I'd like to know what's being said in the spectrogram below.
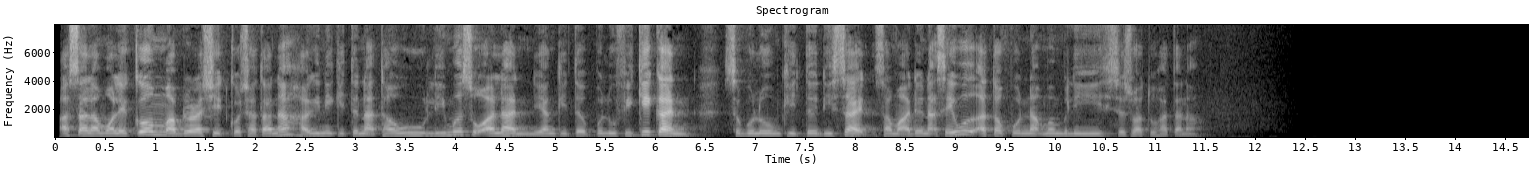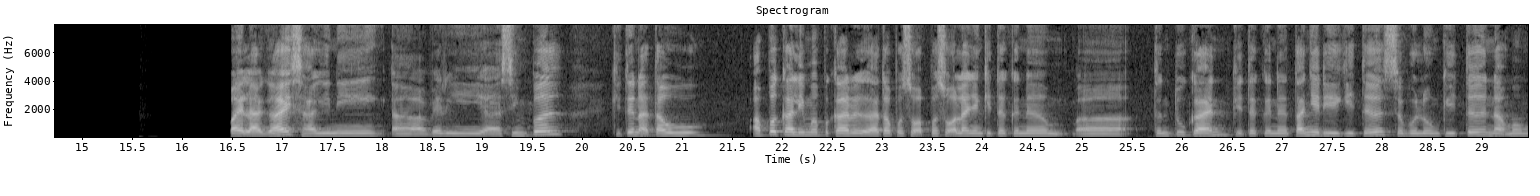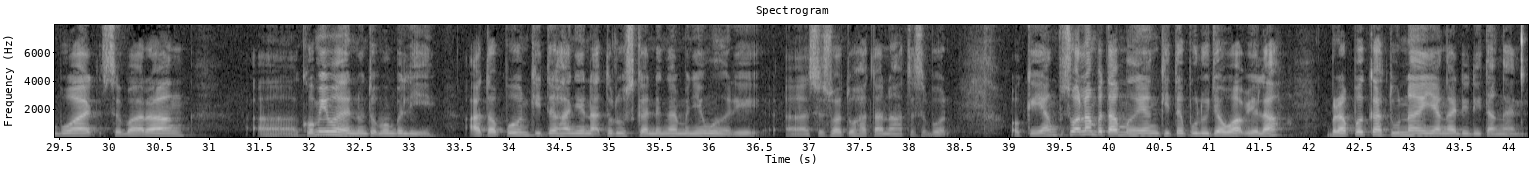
Assalamualaikum Abdul Rashid Coach Tanah. Hari ini kita nak tahu 5 soalan yang kita perlu fikirkan sebelum kita decide sama ada nak sewa ataupun nak membeli sesuatu hartanah. Baiklah guys, hari ini uh, very uh, simple. Kita nak tahu apakah lima perkara atau persoalan yang kita kena uh, tentukan kita kena tanya diri kita sebelum kita nak membuat sebarang uh, komitmen untuk membeli ataupun kita hanya nak teruskan dengan menyewa di uh, sesuatu hartanah tersebut. Okey, yang soalan pertama yang kita perlu jawab ialah berapakah tunai yang ada di tangan?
